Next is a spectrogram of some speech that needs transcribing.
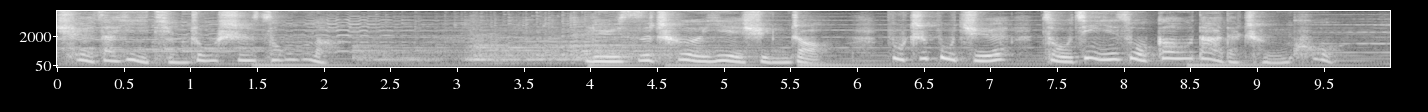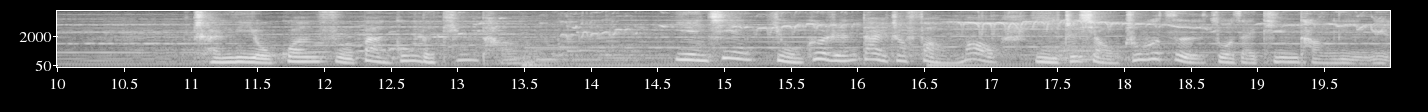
却在驿亭中失踪了。吕斯彻夜寻找，不知不觉走进一座高大的城廓。城里有官府办公的厅堂，眼见有个人戴着仿帽，倚着小桌子坐在厅堂里面。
